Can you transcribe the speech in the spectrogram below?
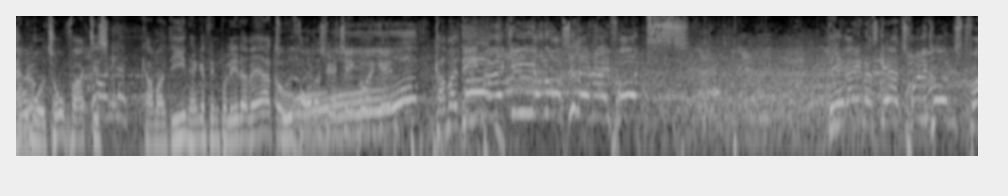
To mod to faktisk. Kamaldin, han kan finde på lidt af hvert. Udfordrer Svirchenko igen. Kamaldin, magi, og Nordsjælland er i front! Det er ren og skær tryllekunst fra...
